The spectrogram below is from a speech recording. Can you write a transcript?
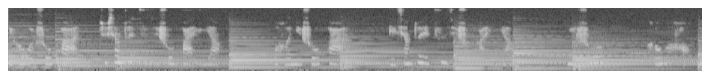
你和我说话就像对自己说话一样，我和你说话也像对自己说话一样。你说和我好吗。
